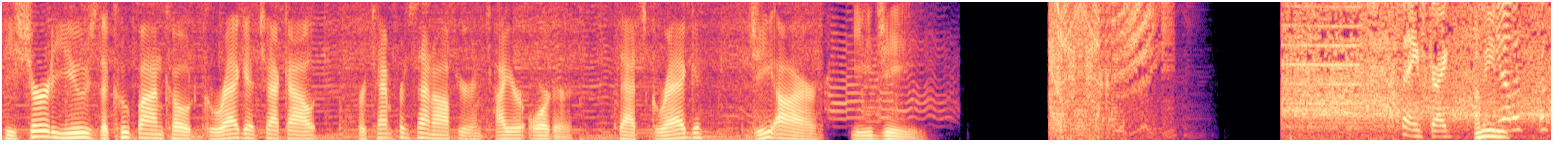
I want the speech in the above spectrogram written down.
Be sure to use the coupon code GREG at checkout for 10% off your entire order. That's Greg, G R E G. Thanks, Greg. I mean, you know, that's, that's,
